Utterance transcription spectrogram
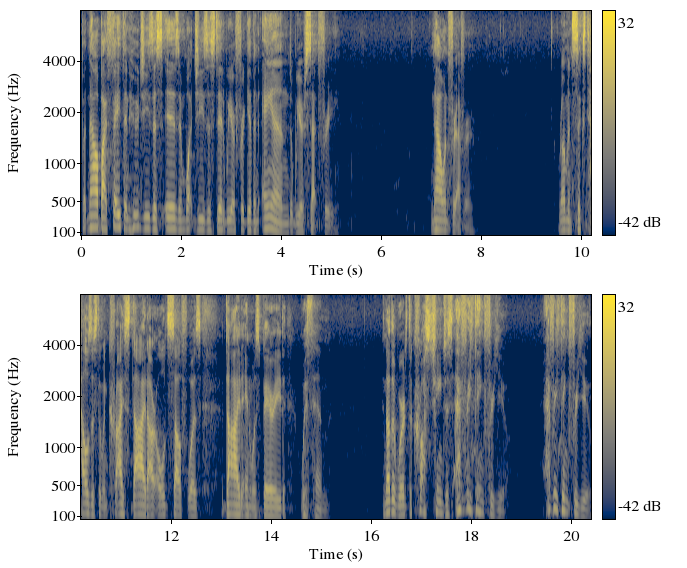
But now, by faith in who Jesus is and what Jesus did, we are forgiven and we are set free now and forever. Romans 6 tells us that when Christ died, our old self was died and was buried with him. In other words, the cross changes everything for you. Everything for you.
